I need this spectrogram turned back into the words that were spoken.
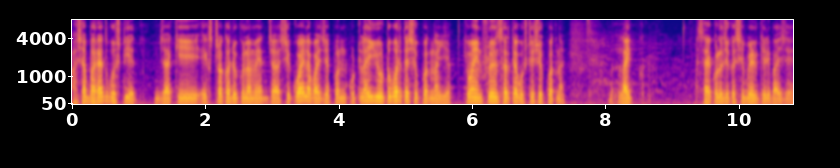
अशा बऱ्याच गोष्टी आहेत ज्या की एक्स्ट्रा करिक्युलम आहेत ज्या शिकवायला पाहिजे पण कुठलाही यूट्यूबर ते शिकवत नाही आहे किंवा इन्फ्लुएन्सर त्या गोष्टी शिकवत नाही. लाईक सायकोलॉजी कशी बिल्ड केली पाहिजे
